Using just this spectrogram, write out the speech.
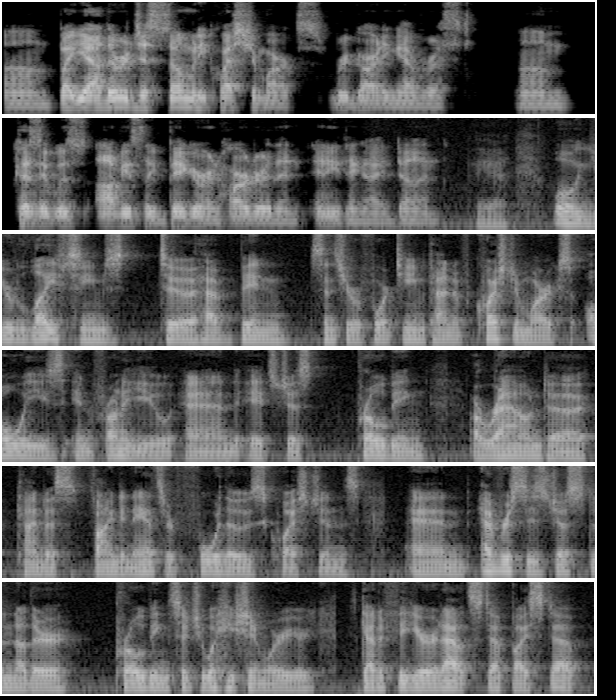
Um, but yeah, there were just so many question marks regarding Everest because um, it was obviously bigger and harder than anything I had done. Yeah. Well, your life seems to have been since you were 14 kind of question marks always in front of you and it's just probing around to kind of find an answer for those questions and everest is just another probing situation where you've got to figure it out step by step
